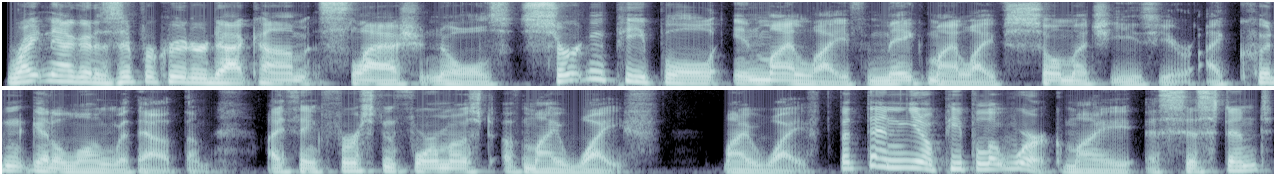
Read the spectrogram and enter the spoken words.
Right now, go to ziprecruiter.com slash Knowles. Certain people in my life make my life so much easier. I couldn't get along without them. I think first and foremost of my wife, my wife. But then, you know, people at work, my assistant,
